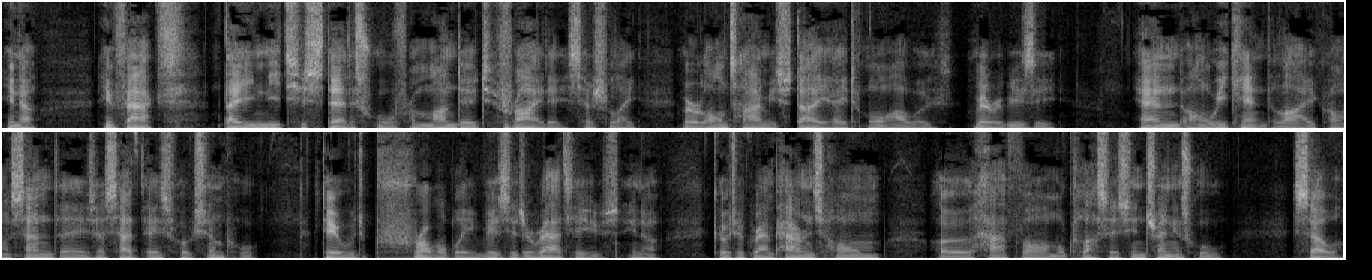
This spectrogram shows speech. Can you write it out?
You know, in fact, they need to stay at school from Monday to Friday, especially very long time each day, eight more hours, very busy. And on weekend, like on Sundays or Saturdays, for example, they would probably visit relatives, you know, go to grandparents' home, or have uh, more classes in training school. So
